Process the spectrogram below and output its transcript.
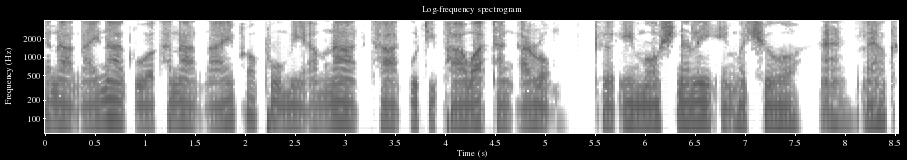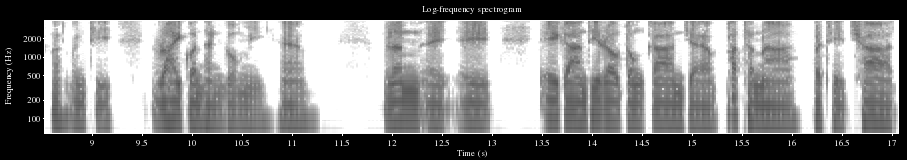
ขนาดไหนน่ากลัวขนาดไหน เพราะผู้มีอำนาจขาดอุทิภาวะทางอารมณ์ คือ emotionally immature แล้วก็บางทีร้ายกว่านั้นก็มีดังนั้นเอเอเอการที่เราต้องการจะพัฒนาประเทศชาติ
